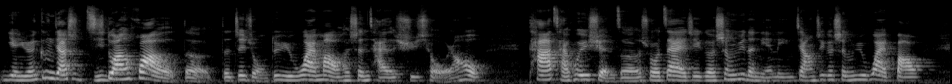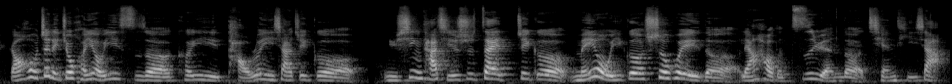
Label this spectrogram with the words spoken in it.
演员更加是极端化了的的这种对于外貌和身材的需求，然后。他才会选择说，在这个生育的年龄将这个生育外包。然后这里就很有意思的，可以讨论一下这个女性，她其实是在这个没有一个社会的良好的资源的前提下，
